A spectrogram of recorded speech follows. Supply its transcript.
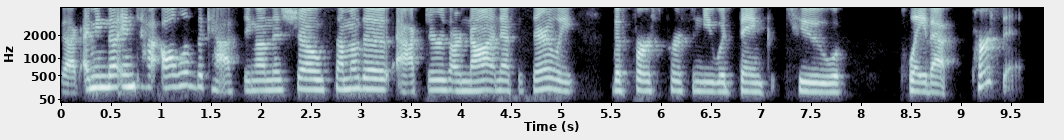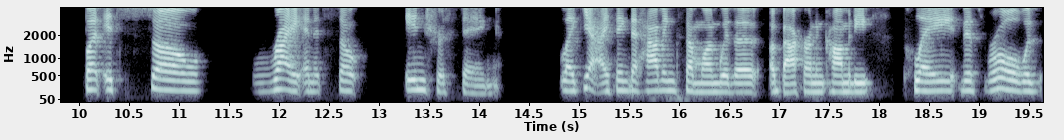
Exactly. I mean, the entire, all of the casting on this show, some of the actors are not necessarily the first person you would think to play that person, but it's so right. And it's so interesting like yeah i think that having someone with a, a background in comedy play this role was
